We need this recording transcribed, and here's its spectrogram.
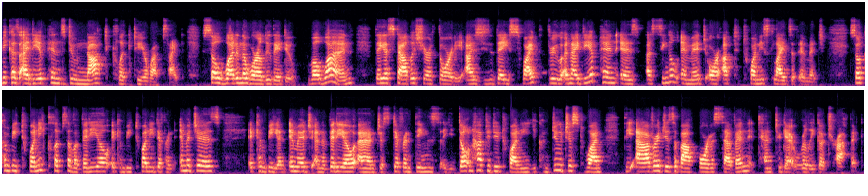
because idea pins do not click to your website. So, what in the world do they do? Well, one, they establish your authority. As they swipe through, an idea pin is a single image or up to 20 slides of image. So, it can be 20 clips of a video, it can be 20 different images. It can be an image and a video and just different things. You don't have to do 20, you can do just one. The average is about four to seven, it tend to get really good traffic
